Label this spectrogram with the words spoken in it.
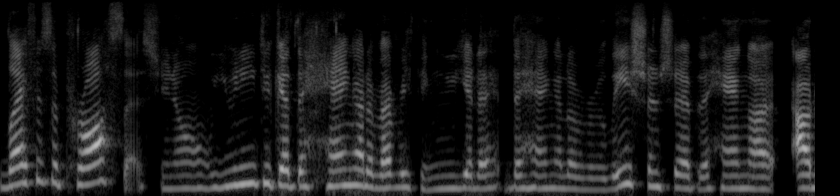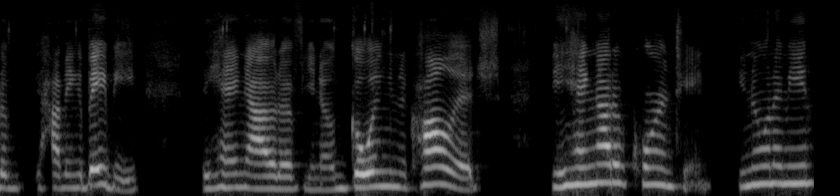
life is a process you know you need to get the hang out of everything you get a, the hang out of a relationship the hang out, out of having a baby the hang out of you know going into college the hang out of quarantine you know what i mean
